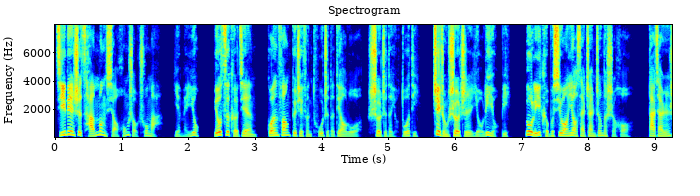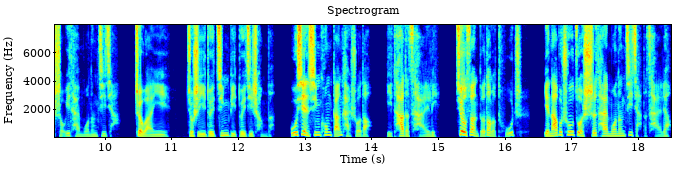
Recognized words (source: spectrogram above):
即便是残梦小红手出马也没用。由此可见，官方对这份图纸的掉落设置的有多低。这种设置有利有弊。陆离可不希望要塞战争的时候，大家人手一台魔能机甲，这玩意就是一堆金币堆积成的。无限星空感慨说道：“以他的财力，就算得到了图纸，也拿不出做十台魔能机甲的材料。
